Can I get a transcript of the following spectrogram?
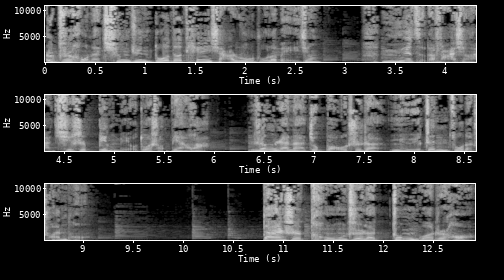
而之后呢，清军夺得天下，入主了北京，女子的发型啊，其实并没有多少变化，仍然呢就保持着女真族的传统。但是统治了中国之后，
